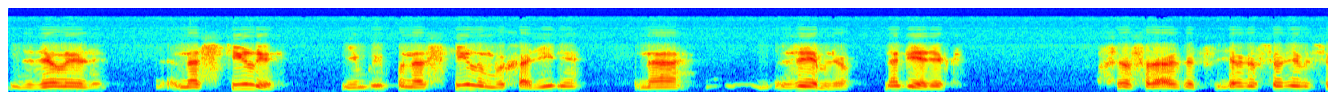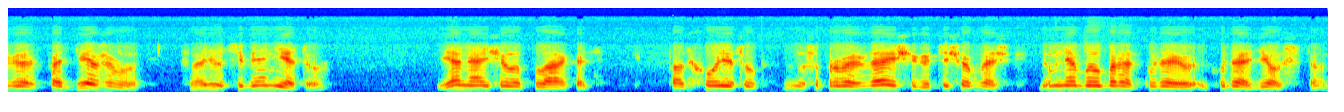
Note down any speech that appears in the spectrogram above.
сделали настилы, и мы по настилам выходили на землю, на берег все сразу, я говорю, все время тебя поддерживала, смотрю, тебя нету. Я начала плакать. Подходит ну, сопровождающий, говорит, ты что плачешь? Да у меня был брат, куда, куда делся-то?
